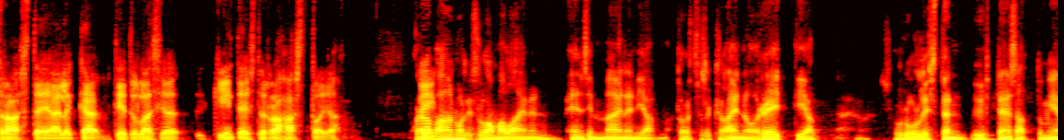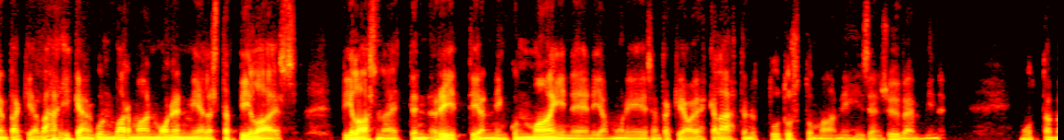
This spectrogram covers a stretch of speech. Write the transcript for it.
trusteja, eli tietynlaisia kiinteistörahastoja. Ravahan oli suomalainen ensimmäinen ja toistaiseksi ainoa reitti ja surullisten yhteensattumien takia vähän ikään kuin varmaan monen mielestä pilais, pilas näiden riittien niin kuin maineen ja moni ei sen takia ole ehkä lähtenyt tutustumaan niihin sen syvemmin. Mutta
